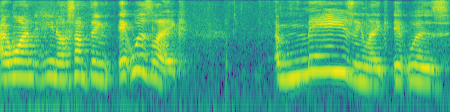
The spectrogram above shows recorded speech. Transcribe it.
I want, you know, something." It was like amazing. Like it was,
